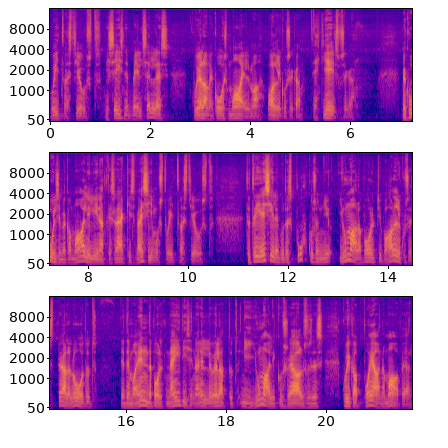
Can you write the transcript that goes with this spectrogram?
võitvast jõust, mis seisneb meil selles, kui elame koos maailma valgusega ehk Jeesusega me kuulsime ka Maaliliinat, kes rääkis väsimust võitvast jõust. Ta tõi esile, kuidas puhkus on Jumala poolt juba algusest peale loodud ja tema enda poolt näidisena ellu elatud nii jumalikus reaalsuses kui ka pojana maa peal.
